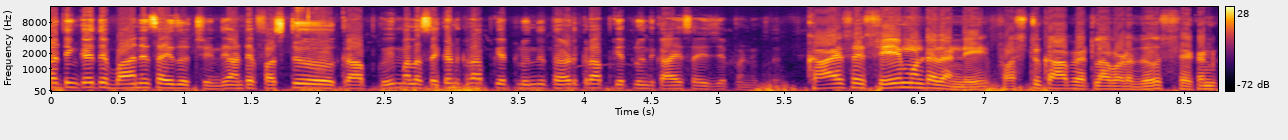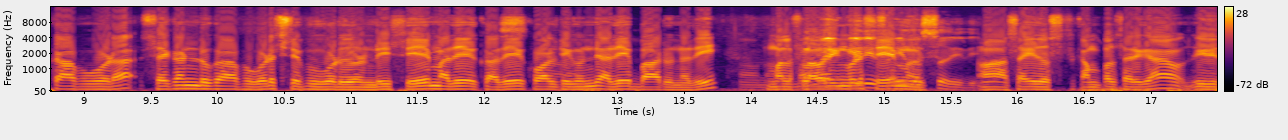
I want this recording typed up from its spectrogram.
కటింగ్ అయితే బాగానే సైజ్ వచ్చింది. అంటే ఫస్ట్ క్రాప్కి మళ్ళీ సెకండ్ క్రాప్కి ఎట్లుంది థర్డ్ క్రాప్కి ఎట్లుంది కాయ సైజ్ చెప్పండి కాయ సైజ్ సేమ్ ఉంటుందండి. ఫస్ట్ కాపు ఎట్లా పడదు సెకండ్ కాపు కూడా సెకండ్ కాపు కూడా స్టెప్ కూడా చూడండి. సేమ్ అదే అదే క్వాలిటీ ఉంది అదే బార్ ఉన్నది. మళ్ళీ ఫ్లవరింగ్ కూడా సేమ్ size వస్తది ఇది. కంపల్సరీగా ఇది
